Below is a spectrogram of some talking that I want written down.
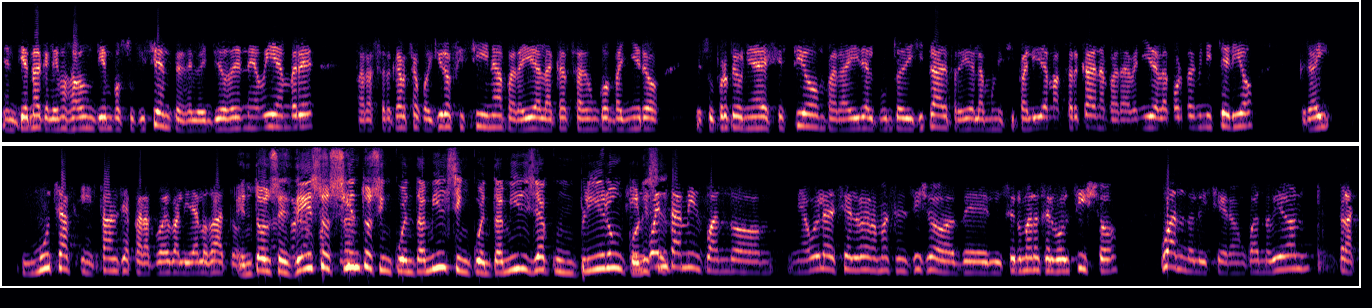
entienda que le hemos dado un tiempo suficiente desde el 22 de noviembre para acercarse a cualquier oficina, para ir a la casa de un compañero de su propia unidad de gestión, para ir al punto digital, para ir a la municipalidad más cercana, para venir a la puerta del ministerio, pero hay muchas instancias para poder validar los datos. Entonces, de esos 150.000, 50.000 ya cumplieron con ese... 50.000 cuando mi abuela decía el órgano más sencillo del ser humano es el bolsillo, ¿cuándo lo hicieron? Cuando vieron, track,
